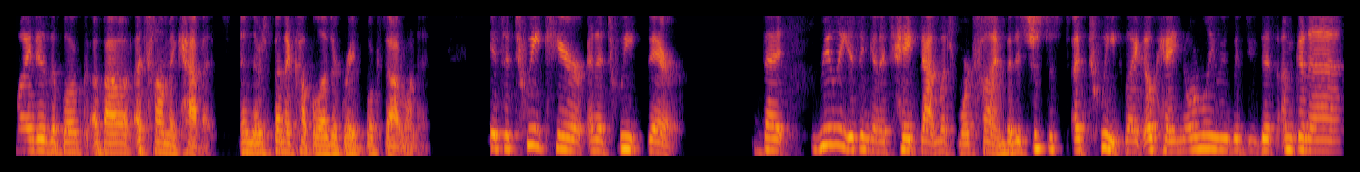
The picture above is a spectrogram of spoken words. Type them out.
minded the book about atomic habits, and there's been a couple other great books out on it. It's a tweak here and a tweak there that really isn't going to take that much more time, but it's just a, a tweak. Like, okay, normally we would do this. I'm going to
